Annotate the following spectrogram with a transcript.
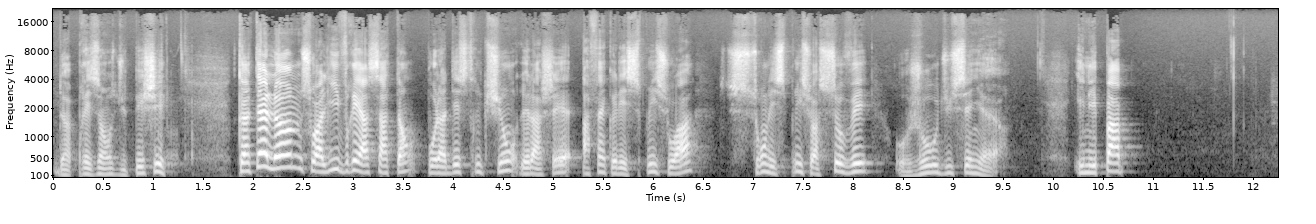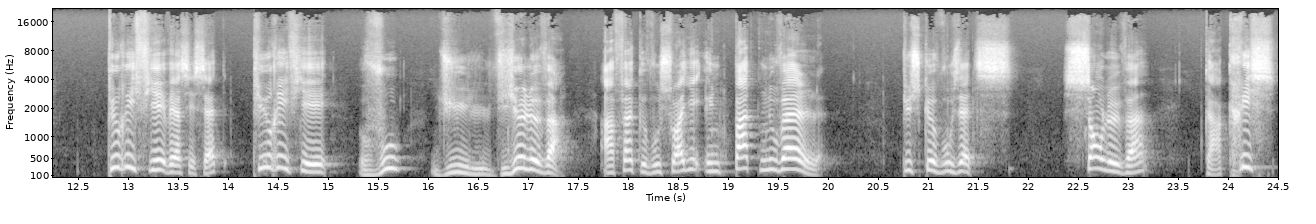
de la présence du péché. Qu'un tel homme soit livré à Satan pour la destruction de la chair, afin que l'esprit soit son esprit soit sauvé au jour du Seigneur il n'est pas purifié, verset 7, purifiez-vous du vieux levain, afin que vous soyez une pâte nouvelle, puisque vous êtes sans levain, car Christ,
